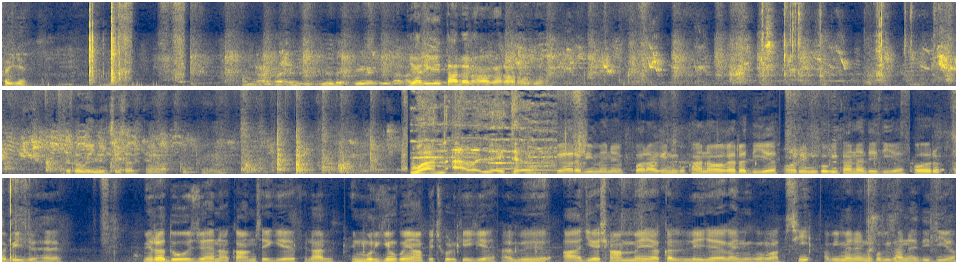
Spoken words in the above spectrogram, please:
सही है? यार ये ताला लगा कर आ रहा हूँ जरा। चलो भाई नीचे चलते हैं वापसी। One hour later. यार अभी मैंने ऊपर आगे इनको खाना वगैरह दिया है और इनको भी खाना दे दिया है। और अभी जो है मेरा दोस्त जो है ना काम से गया है फ़िलहाल। इन मुर्गियों को यहाँ पे छोड़ के गया है। अब आज या शाम में या कल ले जाएगा इनको वापसी। अभी मैंने इनको भी खाना दे दिया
